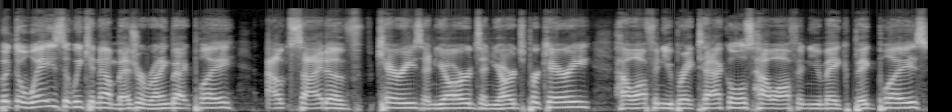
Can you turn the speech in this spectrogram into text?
But the ways that we can now measure running back play outside of carries and yards and yards per carry, how often you break tackles, how often you make big plays.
